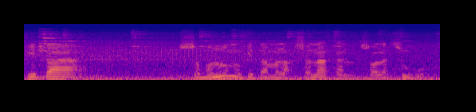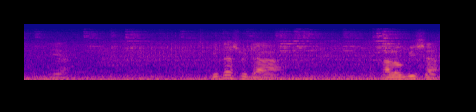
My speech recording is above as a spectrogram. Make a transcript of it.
kita sebelum kita melaksanakan sholat subuh. Iya. kita sudah kalau bisa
